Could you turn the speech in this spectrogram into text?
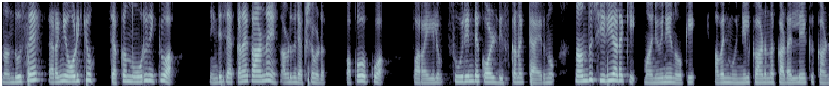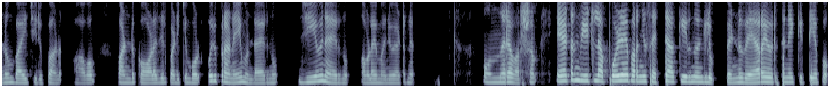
നന്ദൂസേ ഇറങ്ങി ഓടിക്കോ. ചെക്കൻ നൂറി നിൽക്കുക നിന്റെ ചെക്കനെ കാണണേ. അവിടുന്ന് രക്ഷപ്പെട്. പപ്പ വെക്കുക പറയിലും സൂര്യന്റെ കോൾ ഡിസ്കണക്ട് ആയിരുന്നു. നന്ദു ചിരിയടക്കി. മനുവിനെ നോക്കി. അവൻ മുന്നിൽ കാണുന്ന കടലിലേക്ക് കണ്ണും ചിരിപ്പാണ് പാവം പണ്ട് കോളേജിൽ പഠിക്കുമ്പോൾ ഒരു പ്രണയമുണ്ടായിരുന്നു ജീവനായിരുന്നു അവളെ മനുവേട്ടന്. ഒന്നര വർഷം. ഏട്ടൻ വീട്ടിൽ അപ്പോഴേ പറഞ്ഞ് സെറ്റാക്കിയിരുന്നുവെങ്കിലും പെണ്ണു വേറെ ഒരുത്തനെ കിട്ടിയപ്പോൾ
